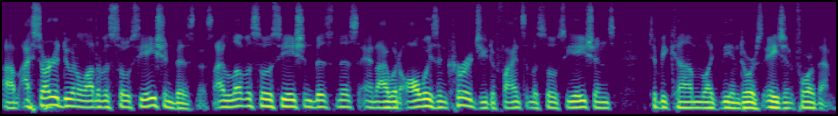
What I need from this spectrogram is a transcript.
Um, I started doing a lot of association business. I love association business, and I would always encourage you to find some associations to become like the endorsed agent for them.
